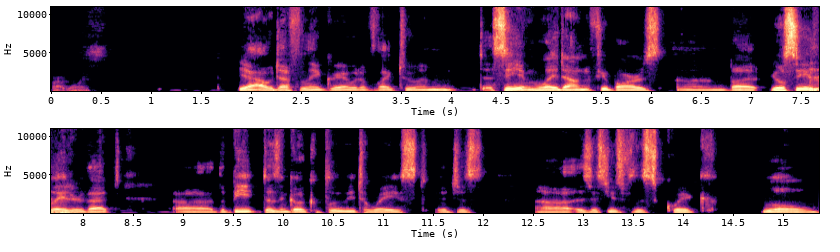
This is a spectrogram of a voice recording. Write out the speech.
part one. Yeah, I would definitely agree. I would have liked to him to see him lay down a few bars, um, but you'll see later that uh, the beat doesn't go completely to waste. It just uh, is just used for this quick little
